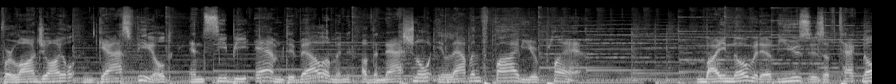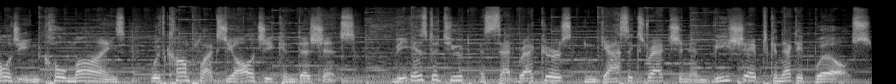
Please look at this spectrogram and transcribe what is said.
for large oil and gas field and CBM development of the National 11th Five-Year Plan. By innovative uses of technology in coal mines with complex geology conditions, the Institute has set records in gas extraction and V-shaped connected wells.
